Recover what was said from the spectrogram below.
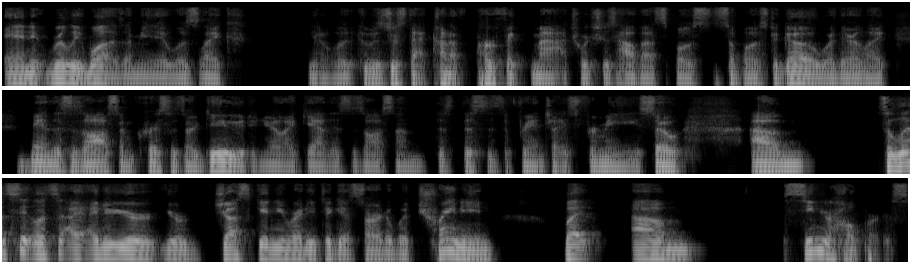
And it really was. I mean, it was like, you know, it was just that kind of perfect match, which is how that's supposed supposed to go. Where they're like, "Man, this is awesome. Chris is our dude," and you're like, "Yeah, this is awesome. This this is the franchise for me." So, um, so let's see. Let's. I, I know you're you're just getting ready to get started with training, but um, senior helpers.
